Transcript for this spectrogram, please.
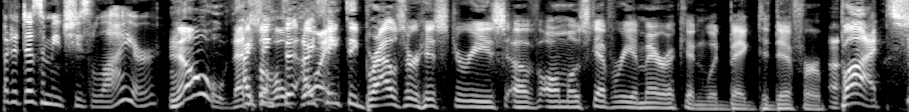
but it doesn't mean she's a liar. No, that's I the think whole the, point. I think the browser histories of almost every American would beg to differ. Uh. but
